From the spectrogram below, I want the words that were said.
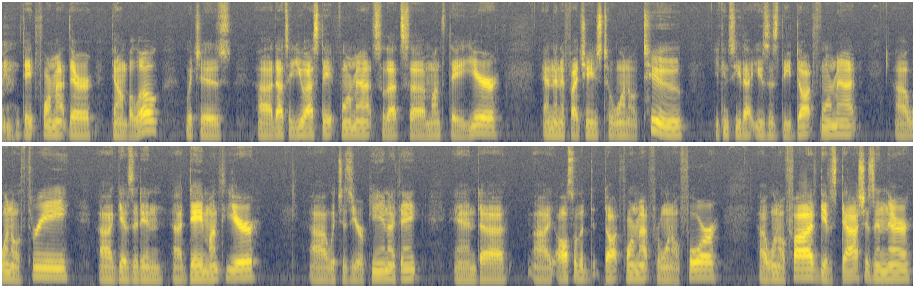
date format there down below, which is uh, that's a US date format, so that's month, day, year. And then if I change to 102, you can see that uses the dot format. Uh, 103 uh, gives it in uh, day, month, year, which is European, I think. And uh, also the dot format for 104. 105 gives dashes in there,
